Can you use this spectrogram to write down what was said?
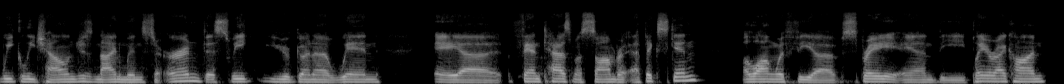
weekly challenges, nine wins to earn. This week, you're gonna win a uh, Phantasma Sombra epic skin, along with the uh, spray and the player icon.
